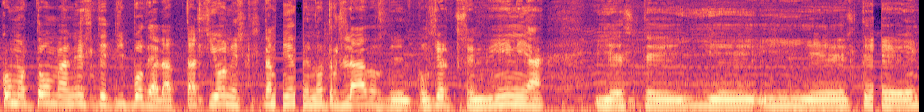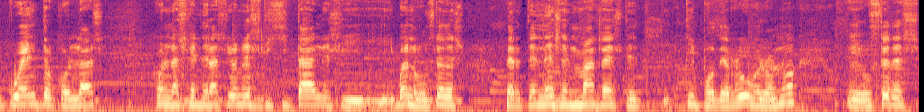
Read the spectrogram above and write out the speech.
cómo toman este tipo de adaptaciones que están viendo en otros lados de conciertos en línea y este y, este encuentro con las con las generaciones digitales y bueno, ustedes pertenecen más a este tipo de rubro, ¿no? Eh, ustedes,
